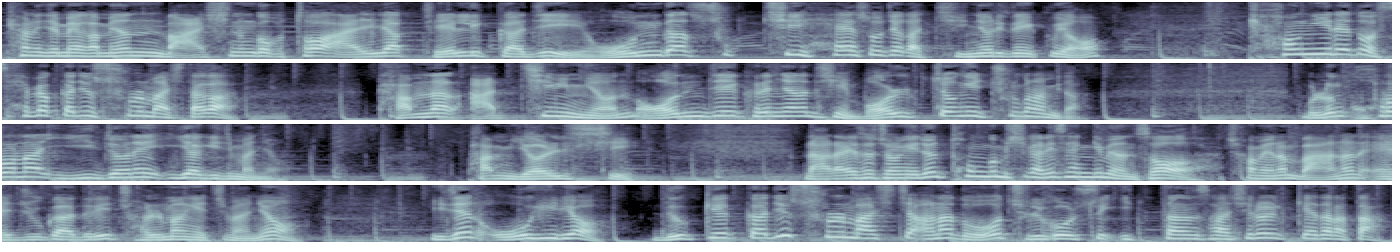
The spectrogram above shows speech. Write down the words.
편의점에 가면 마시는 것부터 알약 젤리까지 온갖 숙취 해소제가 진열이 돼 있고요. 평일에도 새벽까지 술을 마시다가 다음날 아침이면 언제 그랬냐는 듯이 멀쩡히 출근합니다. 물론 코로나 이전의 이야기지만요. 밤 10시 나라에서 정해준 통금 시간이 생기면서 처음에는 많은 애주가들이 절망했지만요. 이젠 오히려 늦게까지 술을 마시지 않아도 즐거울 수 있다는 사실을 깨달았다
